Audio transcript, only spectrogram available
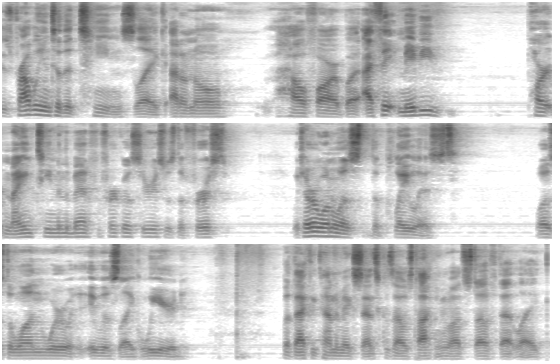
was probably into the teens, like I don't know how far, but I think maybe part 19 in the Banned from FERCA series was the first whichever one was the playlist was the one where it was like weird. But that could kind of make sense because I was talking about stuff that like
